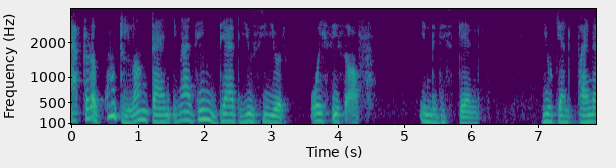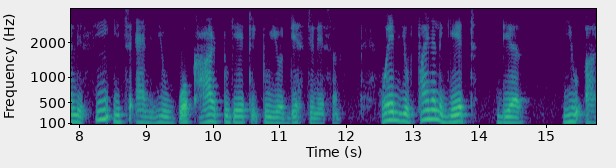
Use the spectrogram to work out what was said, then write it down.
After a good long time, imagine that you see your oasis off in the distance. You can finally see it and you work hard to get to your destination. When you finally get there, you are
